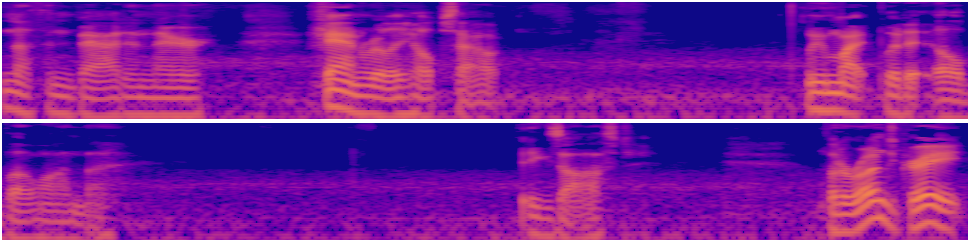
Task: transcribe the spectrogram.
Nothing bad in there. Fan really helps out. We might put an elbow on the exhaust. But it runs great.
